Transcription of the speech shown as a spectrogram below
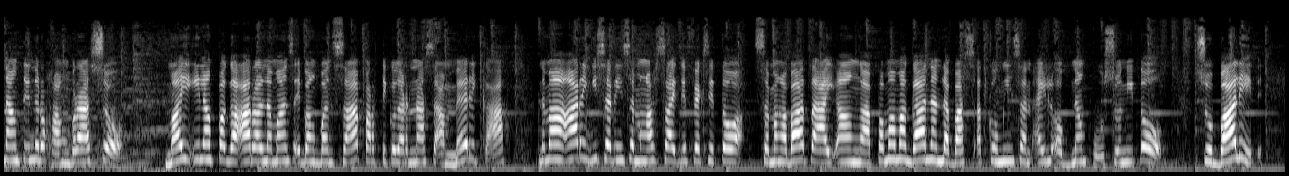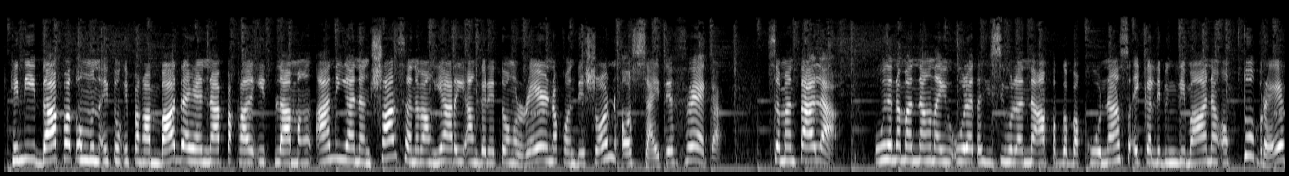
ng tinurokang braso. May ilang pag-aaral naman sa ibang bansa, partikular na sa Amerika, na maaaring isa rin sa mga side effects ito sa mga bata ay ang uh, pamamaga ng labas at kuminsan ay loob ng puso nito. Subalit, hindi dapat umuna itong ipangamba dahil napakaliit lamang ang aniya ng tsansa na mangyari ang ganitong rare na kondisyon o side effect. Samantala, Una naman nang naiulat at sisimulan na ang pagbabakuna sa ikalibing lima ng Oktubre,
